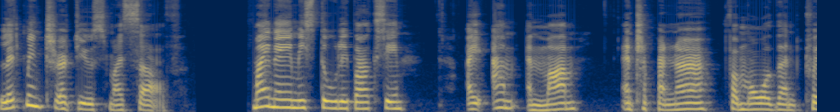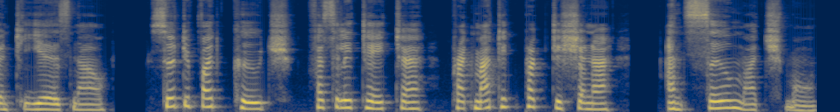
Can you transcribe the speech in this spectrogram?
let me introduce myself. My name is Tuuli Paksi. I am a mom, entrepreneur for more than 20 years now, certified coach, facilitator, pragmatic practitioner, and so much more.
